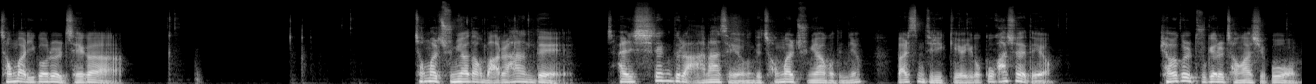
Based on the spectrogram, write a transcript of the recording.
정말 이거를 제가 정말 중요하다고 말을 하는데 잘 실행들을 안 하세요. 근데 정말 중요하거든요. 말씀드릴게요. 이거 꼭 하셔야 돼요. 벽을 두 개를 정하시고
